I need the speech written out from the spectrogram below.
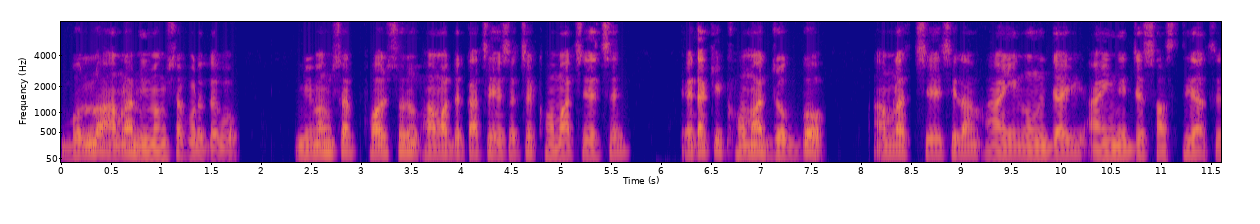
বলল আমরা মীমাংসা করে দেব। মীমাংসার ফলস্বরূপ আমাদের কাছে এসেছে ক্ষমা চেয়েছে। এটা কি ক্ষমার যোগ্য? আমরা চেয়েছিলাম আইন অনুযায়ী আইনের যে শাস্তি আছে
